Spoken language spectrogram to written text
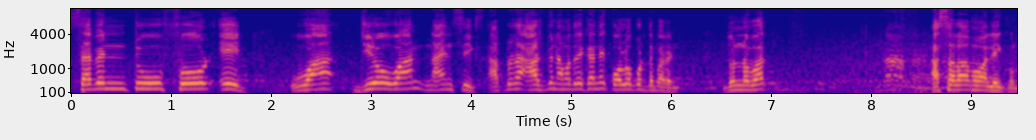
seven two four eight one zero one nine six আপনারা আসবেন আমাদের এখানে কলও করতে পারেন। ধন্যবাদ। আসসালামু আলাইকুম।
